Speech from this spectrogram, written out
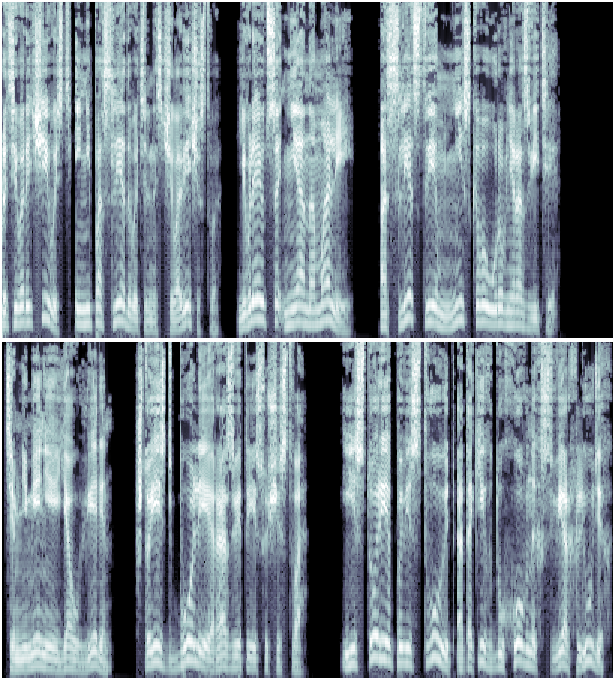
Противоречивость и непоследовательность человечества являются не аномалией, а следствием низкого уровня развития. Тем не менее, я уверен, что есть более развитые существа, и история повествует о таких духовных сверхлюдях,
